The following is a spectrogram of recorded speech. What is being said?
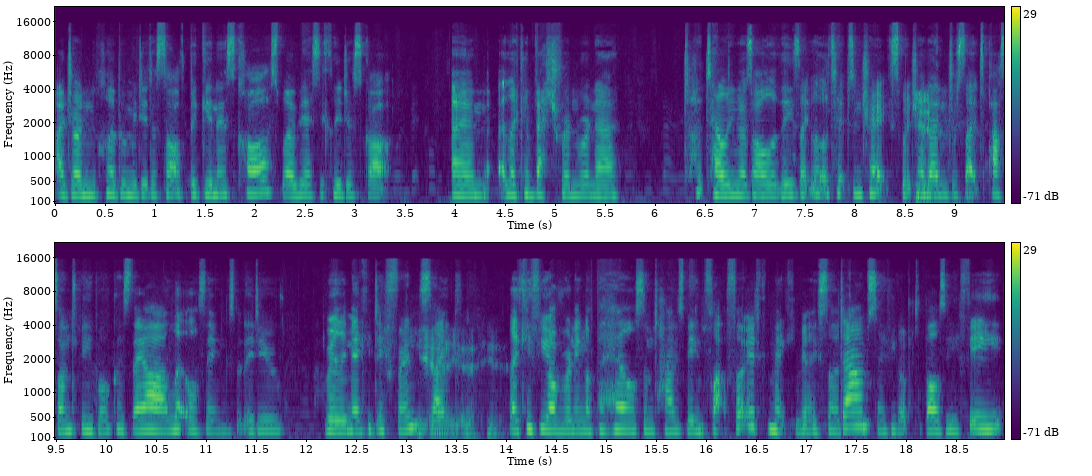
I joined the club and we did a sort of beginners course where we basically just got um like a veteran runner t- telling us all of these like little tips and tricks, which I then just like to pass on to people because they are little things, but they do really make a difference. yeah, like yeah, yeah. like if you're running up a hill, sometimes being flat-footed can make you really slow down. So if you go up to the balls of your feet,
